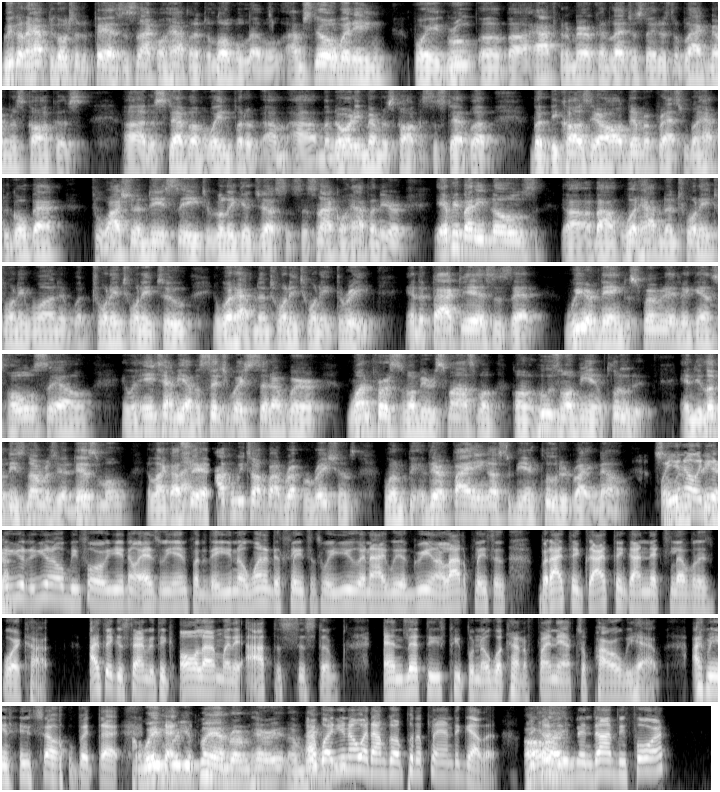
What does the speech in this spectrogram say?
We're going to have to go to the feds. It's not going to happen at the local level. I'm still waiting for a group of uh, African American legislators, the Black Members Caucus, uh, to step up. I'm waiting for the um, uh, Minority Members Caucus to step up. But because they're all Democrats, we're going to have to go back to Washington, D.C. to really get justice. It's not going to happen here. Everybody knows uh, about what happened in 2021 and what 2022 and what happened in 2023. And the fact is, is that we are being discriminated against wholesale and anytime you have a situation set up where one person is going to be responsible on who's going to be included, and you look at these numbers, they're dismal. And like I right. said, how can we talk about reparations when they're fighting us to be included right now? So well, you know, you, you you know, before you know, as we end for the day, you know, one of the places where you and I we agree in a lot of places, but I think I think our next level is boycott. I think it's time to take all our money out the system and let these people know what kind of financial power we have. I mean, so, but uh, I'm waiting because, for your plan, Reverend Harriet. I'm uh, well, you know what? I'm going to put a plan together because right. it's been done before.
